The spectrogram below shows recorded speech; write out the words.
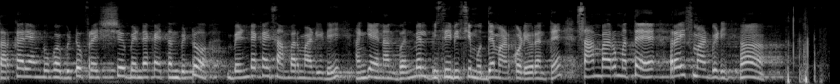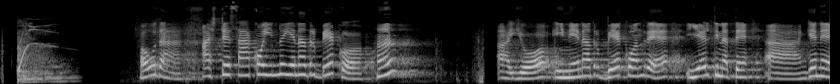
ತರಕಾರಿ ಅಂಗಡಿ ಹೋಗ್ಬಿಟ್ಟು ಫ್ರೆಶ್ ಬೆಂಡೆಕಾಯಿ ತಂದ್ಬಿಟ್ಟು ಬೆಂಡೆಕಾಯಿ ಸಾಂಬಾರು ಮಾಡಿಡಿ. ಹಂಗೆ ನಾನು ಬಂದ್ಮೇಲೆ ಬಿಸಿ ಬಿಸಿ ಮುದ್ದೆ ಮಾಡ್ಕೊಡಿವ್ರಂತೆ. ಸಾಂಬಾರು ಮತ್ತೆ ರೈಸ್ ಮಾಡಿಬಿಡಿ. ಹಾಂ. ಹೌದಾ? ಅಷ್ಟೇ ಸಾಕು ಇನ್ನು ಏನಾದರೂ ಬೇಕು? ಹಾಂ? ಅಯ್ಯೋ ಇನ್ನೇನಾದ್ರೂ ಬೇಕು ಅಂದ್ರೆ ಹೇಳ್ತೀನತ್ತೆ. ಹಂಗೇನೆ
